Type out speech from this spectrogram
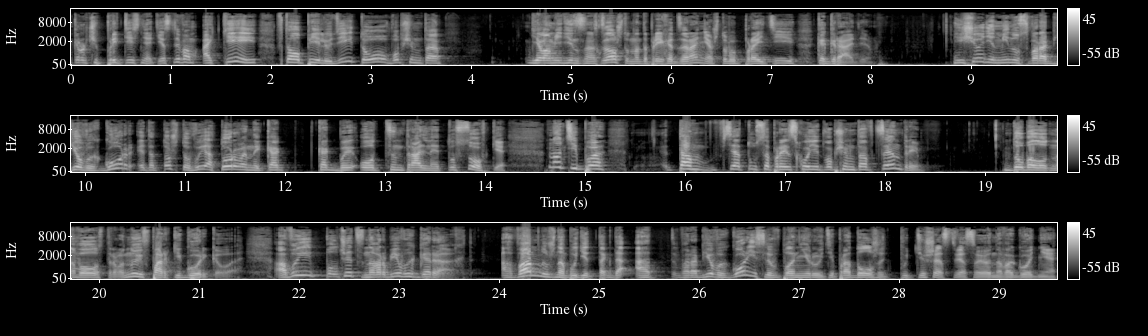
короче, притеснять. Если вам окей в толпе людей, то, в общем-то, я вам единственное сказал, что надо приехать заранее, чтобы пройти к ограде. Еще один минус Воробьевых гор это то, что вы оторваны как как бы от центральной тусовки. Ну, типа, там вся туса происходит, в общем-то, в центре до Болотного острова, ну и в парке Горького. А вы, получается, на Воробьевых горах. А вам нужно будет тогда от Воробьевых гор, если вы планируете продолжить путешествие свое новогоднее,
